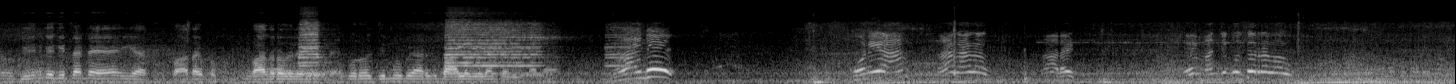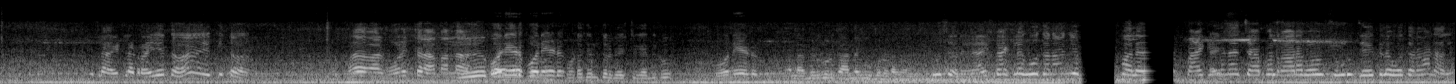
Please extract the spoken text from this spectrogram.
నువ్వు దీనికే గిట్ల అంటే ఇక పాత పాత రోజులు. ఒక రోజు జిమ్ పోయి ఆడికి బాగా వేయడానికి ఏ మంచి కూర్చోర్రా బాబు. ఇట్లా ఇట్లా ట్రై చేస్తావా? ఎక్కుతావా పోనిస్తారా? మళ్ళా. ఏ పోనీయడు పోనీయడు. ఫోటో దింపుతాడు బెస్ట్ ఎందుకు? పోనీయడు. వాళ్ళ అమ్మిడి కూడా కాన్న కూకున్నాడు కదా. కూర్చోని ఐస్ ప్యాక్లో పోతానా అని చెప్పాలి. ప్యాకింగ్ చేపలు రారా బాబు? చూడు చేతిలో పోతానా అనాలి.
